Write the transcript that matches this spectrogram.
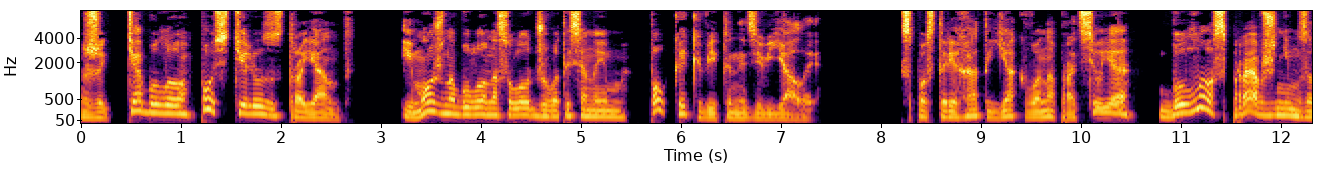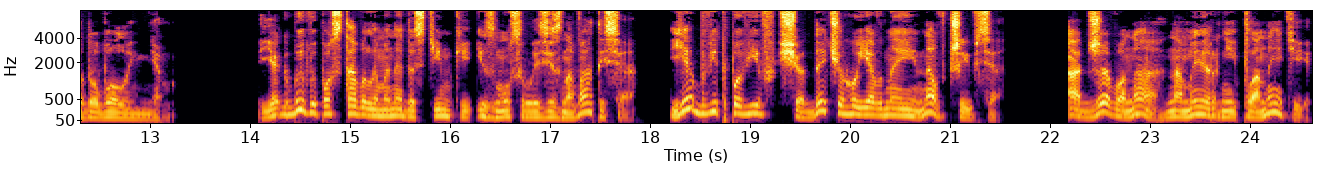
Життя було постілю з троянд, і можна було насолоджуватися ним, поки квіти не зів'яли. Спостерігати, як вона працює, було справжнім задоволенням. Якби ви поставили мене до стінки і змусили зізнаватися, я б відповів, що дечого я в неї навчився, адже вона на мирній планеті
